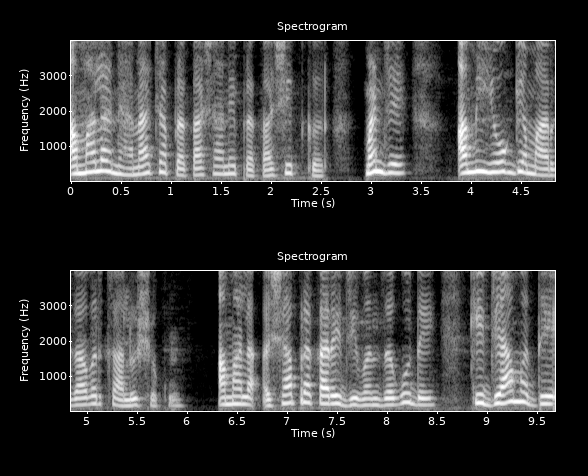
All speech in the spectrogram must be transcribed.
आम्हाला ज्ञानाच्या प्रकाशाने प्रकाशित कर। म्हणजे आम्ही योग्य मार्गावर चालू शकू। आम्हाला अशा प्रकारे जीवन जगू दे की ज्यामध्ये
